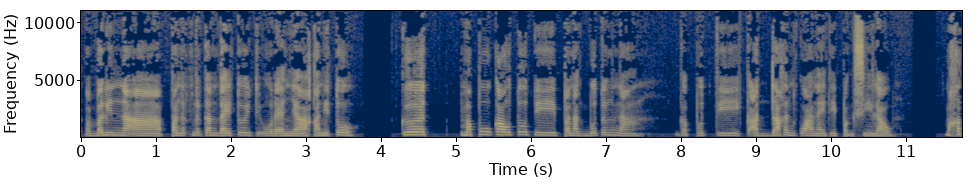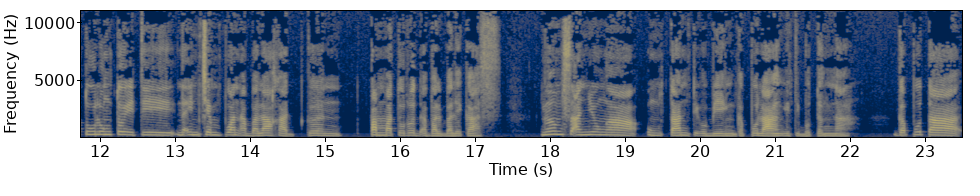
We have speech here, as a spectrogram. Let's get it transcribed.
Mabalin na a panaknakan da ito iti urayan niya a kanito. Kat mapukaw to ti panagbuteng na, gapot ti kaaddakan kwa na iti pagsilaw. Makatulong to iti naintyempuan a balakad ken pamaturod a balbalikas. Ngem saan yung nga ungtan ti ubing gapulang iti buteng na. Gaputa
